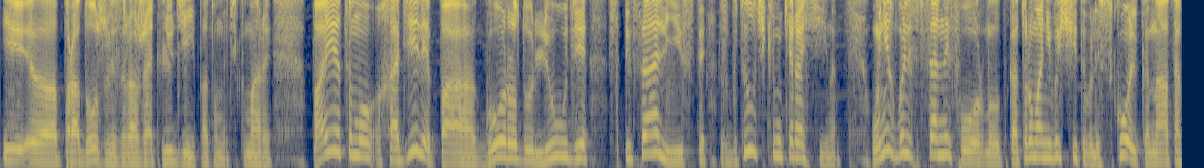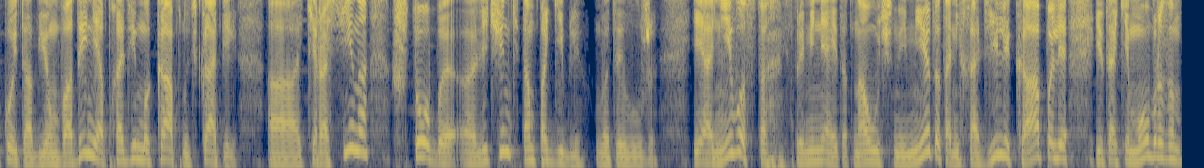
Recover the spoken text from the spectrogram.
и э, продолжили заражать людей потом эти комары. Поэтому ходили по городу люди, специалисты с бутылочками керосина. У них были специальные формулы, по которым они высчитывали, сколько на такой-то объем воды необходимо капнуть капель э, керосина, чтобы э, личинки там погибли в этой луже. И они вот примерно применяя этот научный метод, они ходили, капали и таким образом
